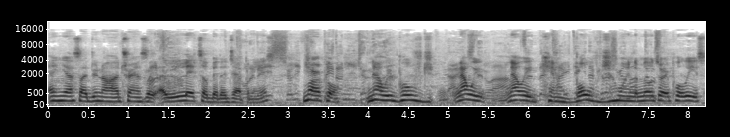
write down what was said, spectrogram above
And yes, I do know how to translate a little bit of Japanese. Marco, now we both, now we, now we can both join the military police.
